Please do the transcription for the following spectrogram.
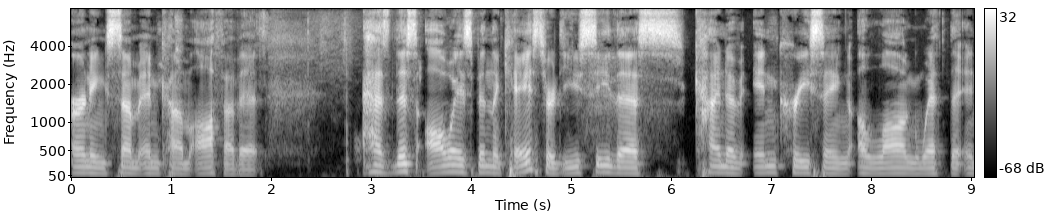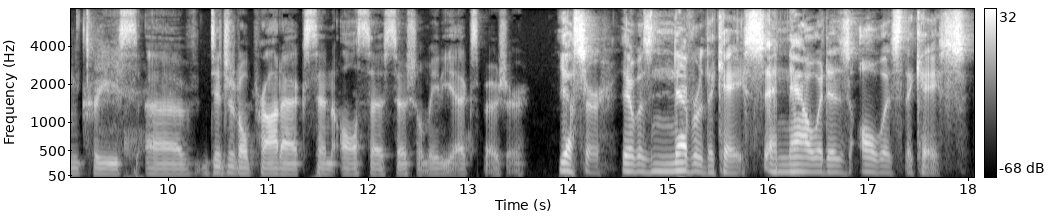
earning some income off of it. has this always been the case, or do you see this kind of increasing along with the increase of digital products and also social media exposure? Yes, sir. It was never the case, and now it is always the case.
